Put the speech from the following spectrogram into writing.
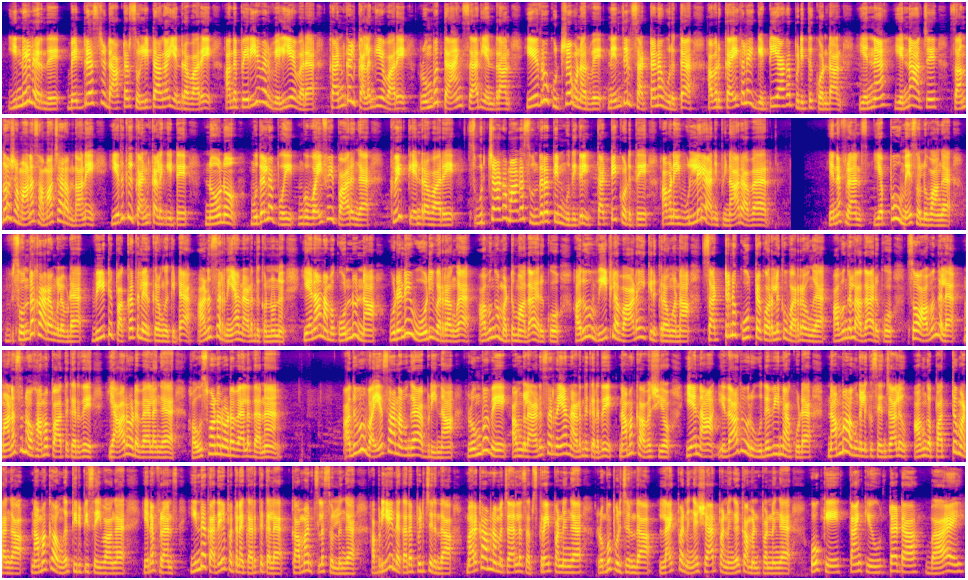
இன்னையிலிருந்து பெட் ரெஸ்ட் டாக்டர் சொல்லிட்டாங்க என்றவாறே அந்த பெரியவர் வெளியே வர கண்கள் கலங்கியவாறே ரொம்ப தேங்க்ஸ் சார் என்றான். ஏதோ குற்ற உணர்வு நெஞ்சில் சட்டென உறுத்த அவர் கைகளை கெட்டியாக பிடித்து கொண்டான். என்ன என்ன ஆச்சு? சந்தோஷமான சமாச்சாரம் தானே? எதுக்கு கண் கலங்கிட்டு? நோனோ முதல்ல போய் உங்க ஒய்ஃபை பாருங்க. குவிக் என்றவாறே உற்சாகமாக சுந்தரத்தின் முதுகில் தட்டி கொடுத்து அவனை உள்ளே அனுப்பினார் அவர். என்ன ஃப்ரெண்ட்ஸ் எப்பவுமே சொல்லுவாங்க. சொந்தக்காரவங்கள விட வீட்டு பக்கத்தில் இருக்கிறவங்க கிட்ட அனுசரணையாக நடந்துக்கணும்னு. ஏன்னா நமக்கு ஒன்றுன்னா உடனே ஓடி வர்றவங்க அவங்க மட்டுமா தான் இருக்கும். அதுவும் வீட்டில் வாடகைக்கு இருக்கிறவங்கன்னா சட்டுன்னு கூப்பிட்ட குரலுக்கு வர்றவங்க அவங்களா தான் இருக்கும். ஸோ அவங்கள மனசு நோகாமல் பார்த்துக்கிறது யாரோட வேலைங்க? ஹவுஸ் ஓனரோட வேலை தானே? அதுவும் வயசானவங்க அப்படின்னா ரொம்பவே அவங்கள அனுசரணையாக நடந்துக்கிறது நமக்கு அவசியம். ஏன்னா ஏதாவது ஒரு உதவினா கூட நம்ம அவங்களுக்கு செஞ்சாலும் அவங்க பத்து மடங்கா நமக்கு அவங்க திருப்பி செய்வாங்க. ஏன்னா ஃப்ரெண்ட்ஸ் இந்த கதையை பற்றின கருத்துக்களை கமெண்ட்ஸில் சொல்லுங்கள் அப்படியே இந்த கதை பிடிச்சிருந்தா மறக்காமல் நம்ம சேனலை சப்ஸ்கிரைப் பண்ணுங்கள் ரொம்ப பிடிச்சிருந்தா லைக் பண்ணுங்கள் ஷேர் பண்ணுங்கள் கமெண்ட் பண்ணுங்கள் ஓகே தேங்க்யூ டாட்டா பாய்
